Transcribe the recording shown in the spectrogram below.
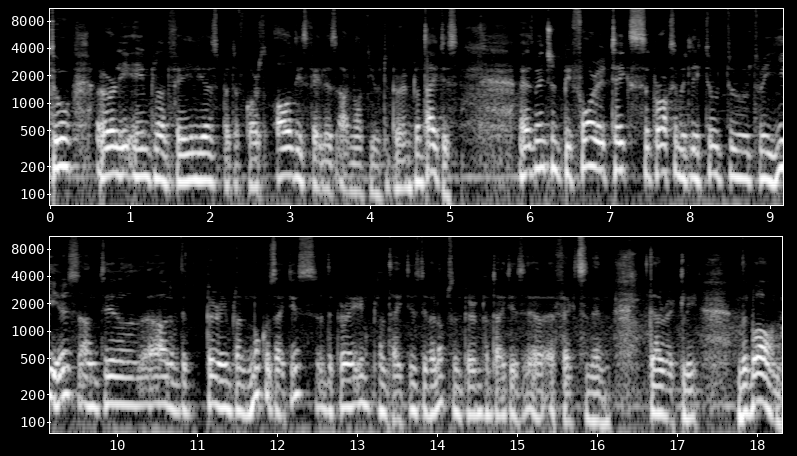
to early implant failures, but of course all these failures are not due to periimplantitis. As mentioned before, it takes approximately two to three years until out of the periimplant mucositis, the periimplantitis develops and periimplantitis uh, affects then directly the bone.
